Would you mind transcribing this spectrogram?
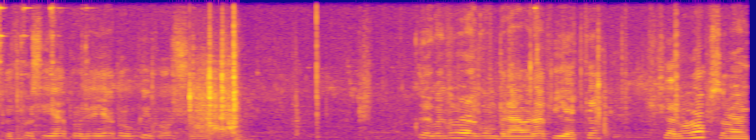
Aspetta se apro, se apro qui forse. Quello quando uno la comprava la Fiat. C'era un optional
